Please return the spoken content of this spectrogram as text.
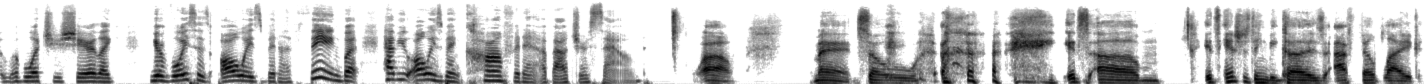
of what you share, like your voice has always been a thing. But have you always been confident about your sound? Wow, man. So it's um it's interesting because I felt like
